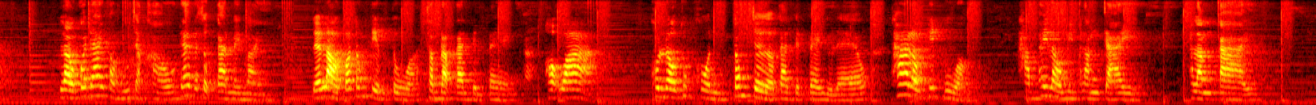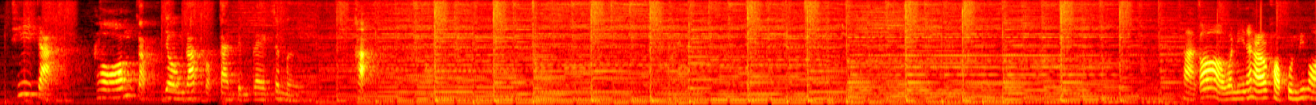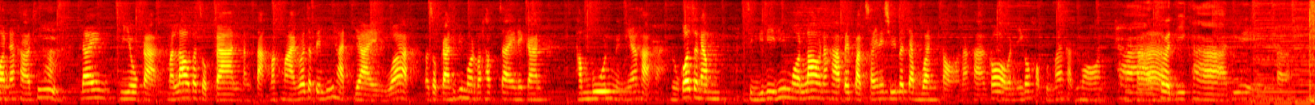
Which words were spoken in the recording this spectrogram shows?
เราก็ได้ความรู้จากเขาได้ประสบการณ์ใหม่ ๆ และเราก็ต้องเตรียมตัวสำหรับการเปลี่ยนแปลง เพราะว่าคนเราทุกคนต้องเจอการเปลี่ยนแปลงอยู่แล้ว ถ้าเราคิดบวกทำให้เรามีพลังใจ พลังกาย ที่จะพร้อมกับยอมรับกับการเปลี่ยนแปลงเสมอค่ะ ค่ะก็วันนี้นะคะก็ขอบคุณพี่มอนนะคะที่ค่ะได้มีโอกาสมาเล่าประสบการณ์ต่าง ๆ มากมายไม่ว่าจะเป็นที่หัดใหญ่หรือว่าประสบการณ์ที่พี่มอนประทับใจในการทำบุญอย่างเงี้ยค่ะค่ะหนูก็จะนำสิ่งดีๆที่พี่มอนเล่านะคะ ไปปรับใช้ในชีวิตประจำวันต่อนะคะ ก็วันนี้ก็ขอบคุณมากค่ะพี่มอนค่ะค่ะสวัสดีค่ะพี่เอค่ะ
